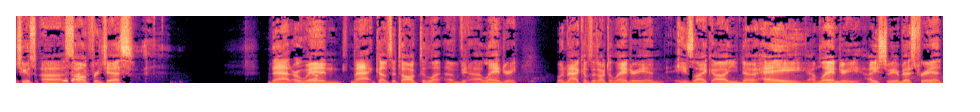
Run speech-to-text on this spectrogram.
She goes, uh, "Song for Jess." That or when Matt comes to talk to uh, uh, Landry, when Matt comes to talk to Landry and he's like, "Oh, you know, hey, I'm Landry. I used to be your best friend.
